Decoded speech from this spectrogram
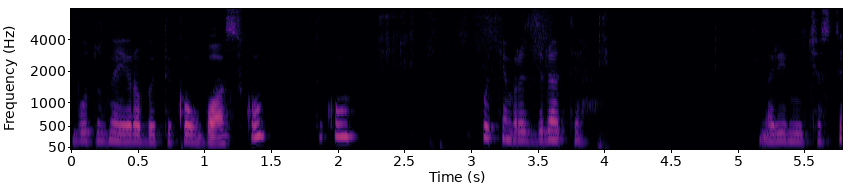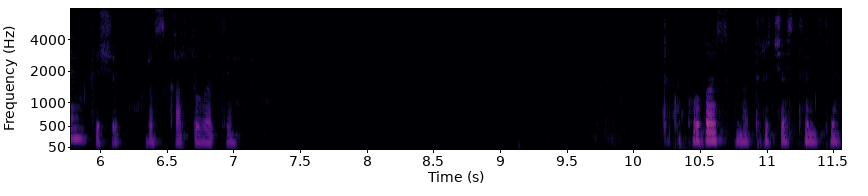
буду з неї робити ковбаску. Таку. Потім розділяти на рівні частинки, щоб розкатувати. Таку ковбаску на три частинки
